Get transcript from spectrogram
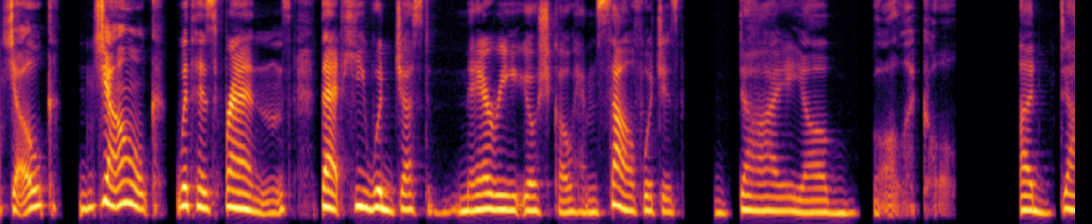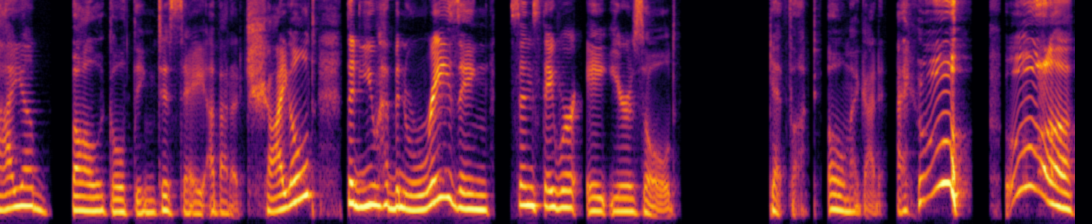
joke, joke with his friends that he would just marry Yoshiko himself, which is diabolical. A diabolical thing to say about a child that you have been raising since they were eight years old. Get fucked. Oh my God. I, oh,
